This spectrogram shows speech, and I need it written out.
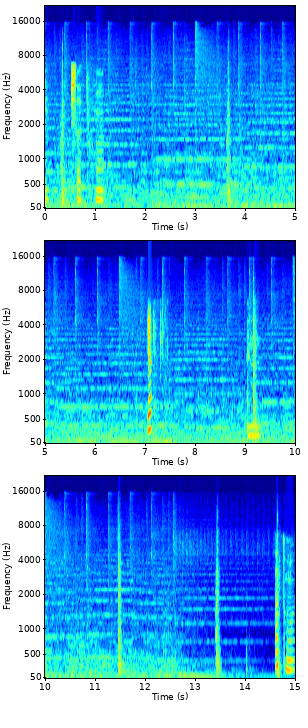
Use that. Yep. And that one.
